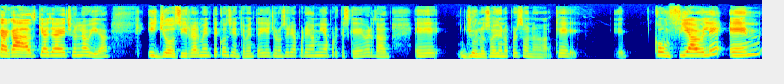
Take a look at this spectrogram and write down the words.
cagadas que haya hecho en la vida. Y yo sí realmente conscientemente dije, yo no sería pareja mía porque es que de verdad eh, yo no soy una persona que eh, confiable en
